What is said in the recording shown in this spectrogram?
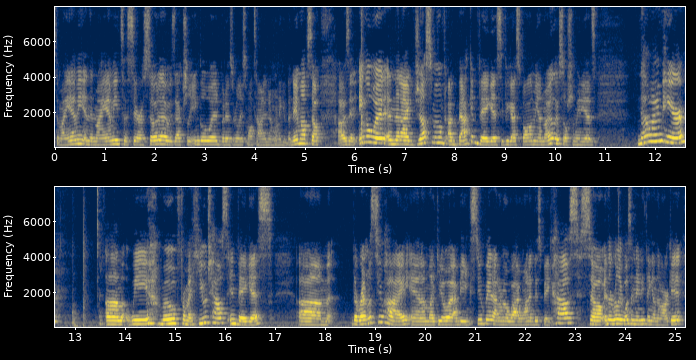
to Miami and then Miami to Sarasota. It was actually Englewood, but it was a really small town. I didn't want to give the name up. So I was in Englewood and then I just moved. I'm back in Vegas. If you guys follow me on my other social medias, now I'm here. Um, we moved from a huge house in Vegas. Um, the rent was too high and I'm like, you know what, I'm being stupid. I don't know why I wanted this big house. So, and there really wasn't anything on the market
